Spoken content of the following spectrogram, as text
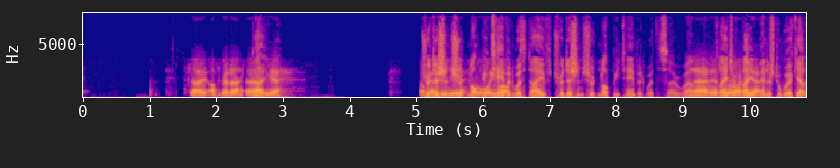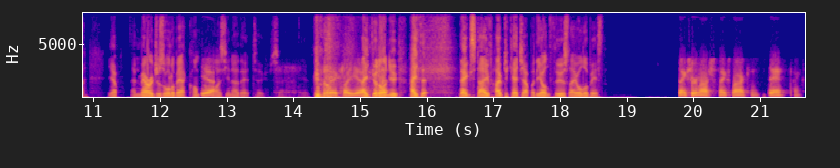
So I've got to uh, yeah. I'm Tradition should not be tampered with, Dave. Tradition should not be tampered with. So um, no, I'm glad right, you yeah. managed to work out. Yep. And marriage is all about compromise. Yeah. You know that too. So. Good exactly, yeah. Hey, good yeah. on you. Hey, th- thanks, Dave. Hope to catch up with you on Thursday. All the best. Thanks very much. Thanks, Mark and Dan. Thanks.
